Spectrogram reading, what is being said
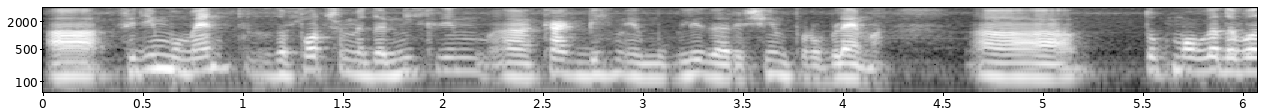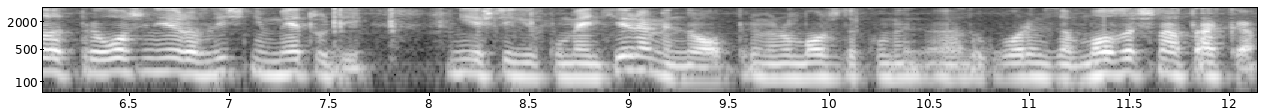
а, в един момент започваме да мислим а, как бихме могли да решим проблема. А, тук могат да бъдат приложени различни методи. Ние ще ги коментираме, но примерно може да, да говорим за мозъчна атака,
